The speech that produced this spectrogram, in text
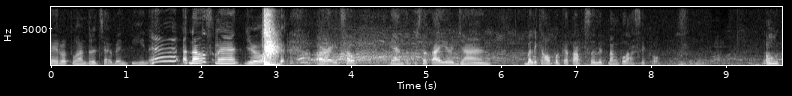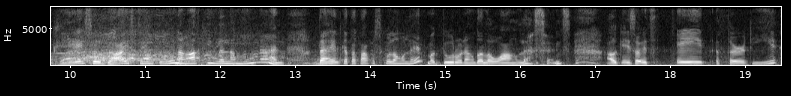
pero 217. Eh, announcement! Joke! Alright, so, yan, tapos na tayo dyan. Balik ako pagkatapos ulit ng klase ko. Okay, so guys, tuyong-tuyo ng aking lalamunan. Dahil katatapos ko lang ulit magturo ng dalawang lessons. Okay, so it's 8.30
